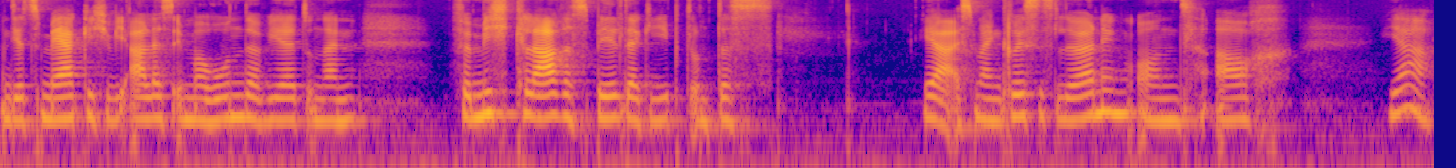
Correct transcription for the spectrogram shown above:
Und jetzt merke ich, wie alles immer runder wird und ein für mich klares Bild ergibt. Und das ja, ist mein größtes Learning und auch ja,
